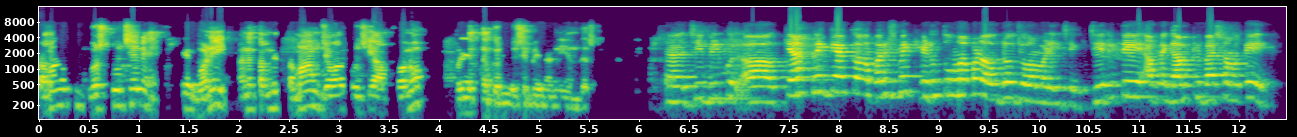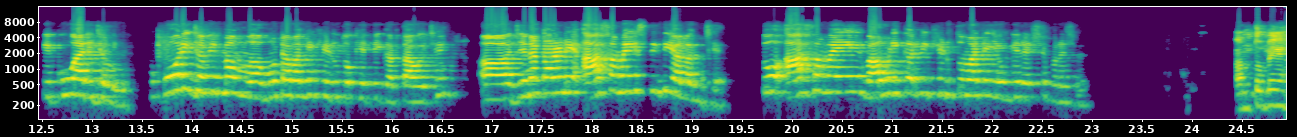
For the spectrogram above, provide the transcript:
તમામ વસ્તુ છે ને એ વણી અને તમને તમામ જવાબો છે આપવાનો પ્રયત્ન કર્યો છે બેનાની અંદર. જી, બિલકુલ. ક્યાંક ને ક્યાંક પરેશભાઈ ખેડૂતોમાં પણ અવરોધ જોવા મળી છે જે રીતે આપણે ગામઠી ભાષામાં કહીએ કે કુવારી જમીન. કોરી જમીનમાં મોટા ભાગે ખેડૂતો ખેતી કરતા હોય છે. જેના કારણે આ સમયે સ્થિતિ અલગ છે. તો આ સમયે વાવણી કરવી ખેડૂતો માટે યોગ્ય રહેશે પરેશભાઈ આમ તો મેં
